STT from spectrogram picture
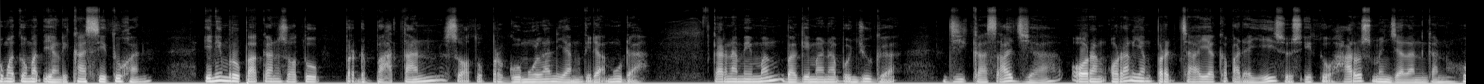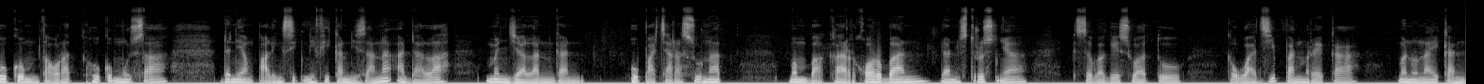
Umat-umat yang dikasih Tuhan, ini merupakan suatu perdebatan, suatu pergumulan yang tidak mudah. Karena memang bagaimanapun juga, jika saja orang-orang yang percaya kepada Yesus itu harus menjalankan hukum Taurat, hukum Musa, dan yang paling signifikan di sana adalah menjalankan upacara sunat, membakar korban, dan seterusnya sebagai suatu kewajiban mereka menunaikan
